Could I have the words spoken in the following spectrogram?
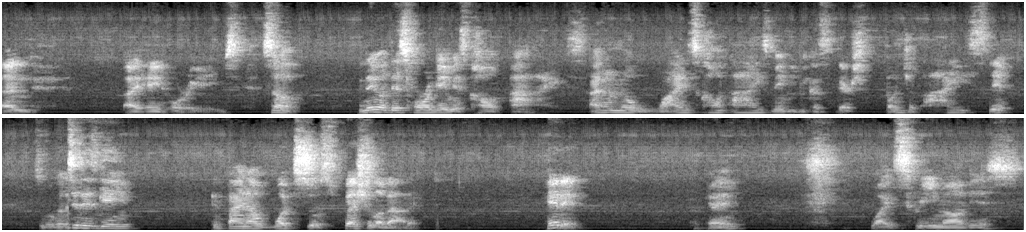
And I hate horror games. So, the name of this horror game is called Eyes. I don't know why it's called Eyes. Maybe because there's a bunch of eyes there. So we're gonna to this game and find out what's so special about it. Hit it. Okay. White screen obvious.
